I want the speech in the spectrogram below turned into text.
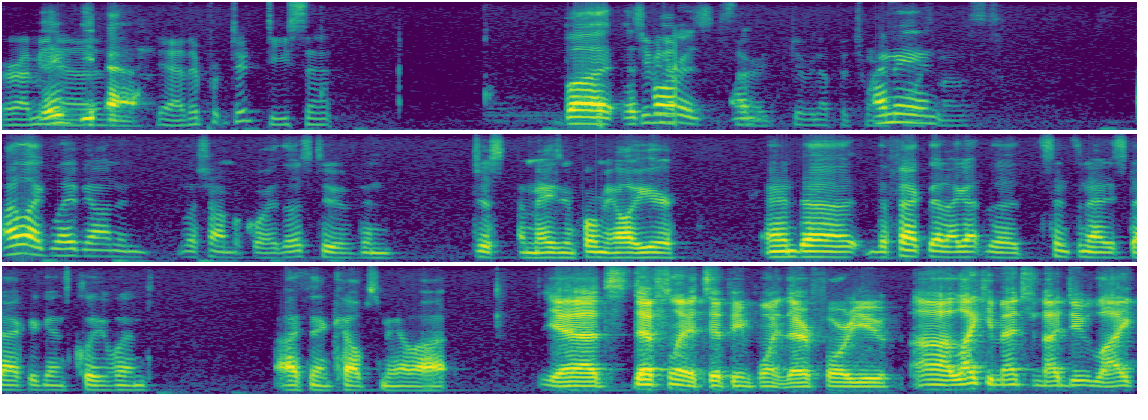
or I mean, uh, yeah. yeah, they're they're decent. but as Giving far up- as sorry, I'm- giving up the 24th I mean, most. I like Le'Veon and LeSean McCoy. Those two have been just amazing for me all year. And uh, the fact that I got the Cincinnati stack against Cleveland, I think helps me a lot. Yeah, it's definitely a tipping point there for you. Uh, like you mentioned, I do like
